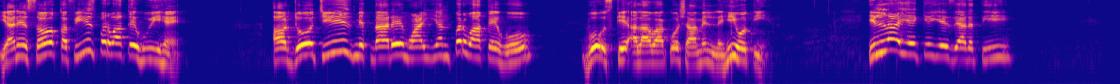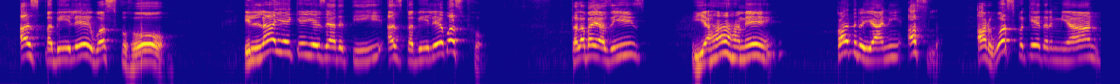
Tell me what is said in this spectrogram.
यानि सौ कफ़ीज़ पर वाक़ हुई हैं। और जो चीज़ मकदार मुन पर वाक़ हो, वो उसके अलावा को शामिल नहीं होती हैं। इल्ला ये कि ये ज़्यादती अज़ कबील वसफ़ हो। इल्ला ये कि ये ज़्यादती अज़ कबील वसफ़ हो। तलब अज़ीज़, यहाँ हमें कद्र यानी असल और वस्फ़ के दरमियान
